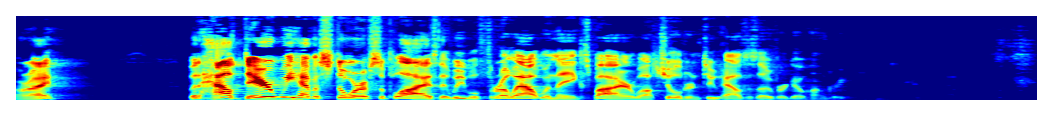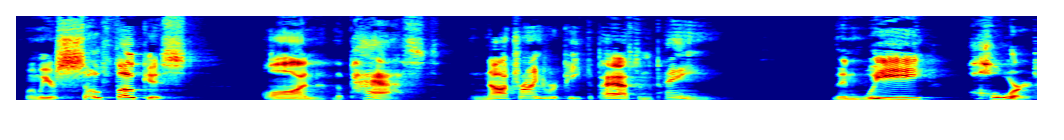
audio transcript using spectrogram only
All right? But how dare we have a store of supplies that we will throw out when they expire while children two houses over go hungry? When we are so focused on the past and not trying to repeat the past and the pain, then we hoard.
